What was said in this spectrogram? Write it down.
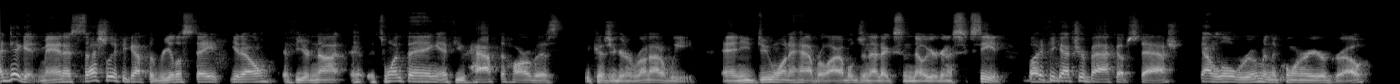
I dig it, man. Especially if you got the real estate, you know, if you're not, it's one thing if you have to harvest because you're going to run out of weed and you do want to have reliable genetics and know you're going to succeed. But if you mm-hmm. got your backup stash, got a little room in the corner of your grow,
